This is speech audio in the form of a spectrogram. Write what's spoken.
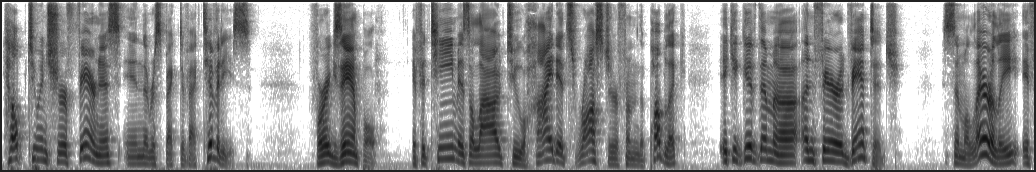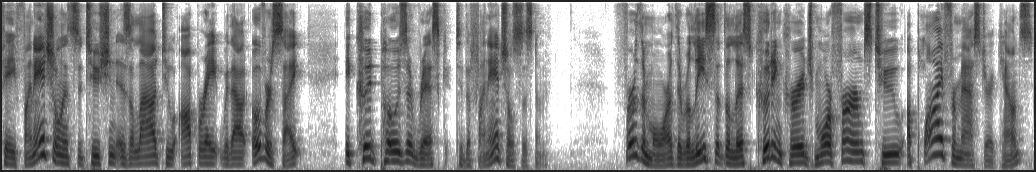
help to ensure fairness in the respective activities. For example, if a team is allowed to hide its roster from the public, it could give them an unfair advantage. Similarly, if a financial institution is allowed to operate without oversight, it could pose a risk to the financial system. Furthermore, the release of the list could encourage more firms to apply for master accounts,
